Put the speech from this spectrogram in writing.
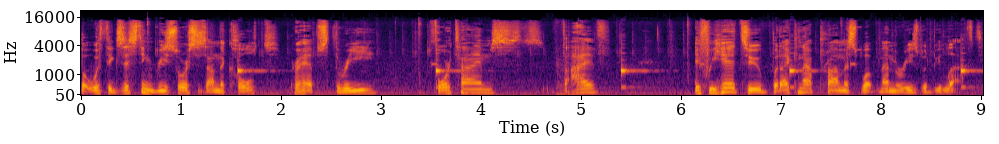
but with existing resources on the Colt, perhaps three, four times, five? If we had to, but I cannot promise what memories would be left,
